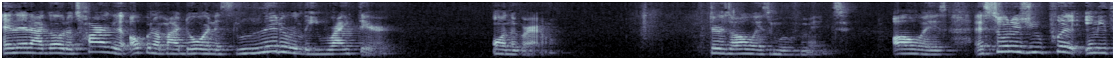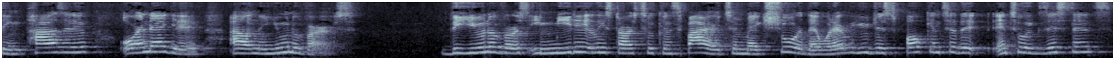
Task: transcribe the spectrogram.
and then I go to Target, open up my door, and it's literally right there on the ground. There's always movement always. As soon as you put anything positive or negative out in the universe, the universe immediately starts to conspire to make sure that whatever you just spoke into the into existence,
